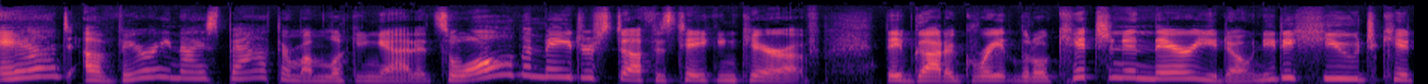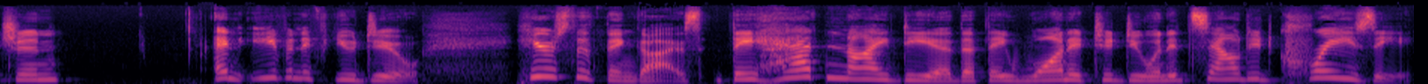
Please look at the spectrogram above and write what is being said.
and a very nice bathroom. I'm looking at it. So all the major stuff is taken care of. They've got a great little kitchen in there. You don't need a huge kitchen. And even if you do, Here's the thing, guys. They had an idea that they wanted to do, and it sounded crazy.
